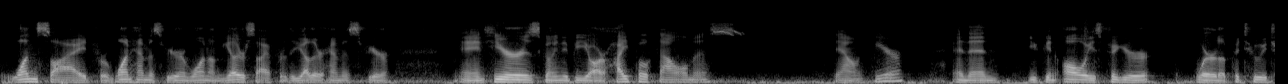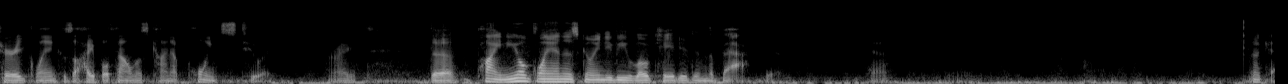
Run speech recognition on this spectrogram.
one side for one hemisphere and one on the other side for the other hemisphere. And here is going to be our hypothalamus down here. And then you can always figure where the pituitary gland, because the hypothalamus kind of points to it, right? The pineal gland is going to be located in the back here. Okay,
